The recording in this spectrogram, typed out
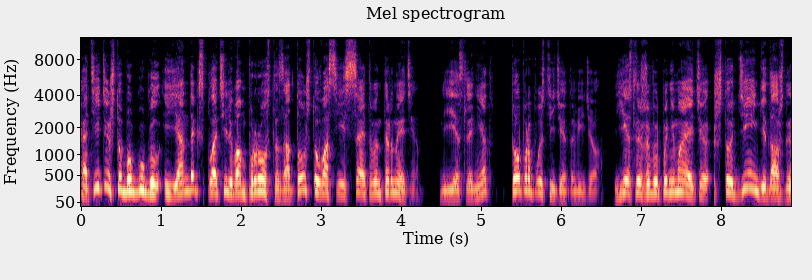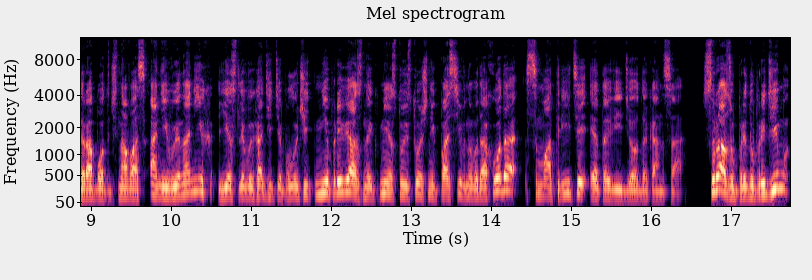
Хотите, чтобы Google и Яндекс платили вам просто за то, что у вас есть сайт в интернете? Если нет, то пропустите это видео. Если же вы понимаете, что деньги должны работать на вас, а не вы на них, если вы хотите получить непривязанный к месту источник пассивного дохода, смотрите это видео до конца. Сразу предупредим,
